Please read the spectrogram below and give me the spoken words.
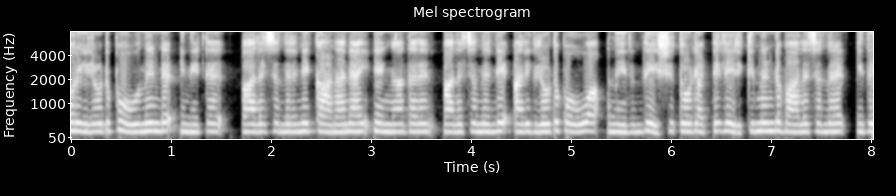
മുറിയിലോട്ട് പോകുന്നുണ്ട്. എന്നിട്ട് ബാലചന്ദ്രനെ കാണാനായി ഗംഗാധരൻ ബാലചന്ദ്രന്റെ അരികിലോട്ട് പോവുക. നേരം ദേഷ്യത്തോടെ കട്ടിലിരിക്കുന്നുണ്ട് ബാലചന്ദ്രൻ. ഇത്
